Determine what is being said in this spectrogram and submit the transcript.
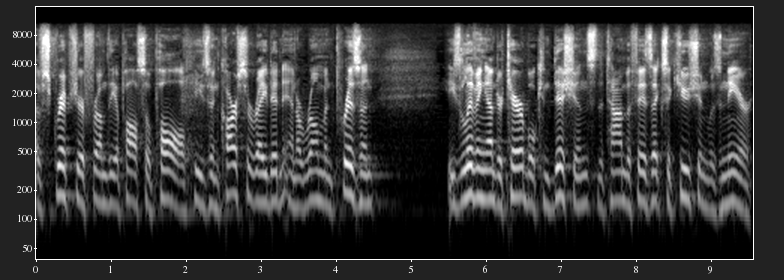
of Scripture from the Apostle Paul. He's incarcerated in a Roman prison. He's living under terrible conditions. The time of his execution was near.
